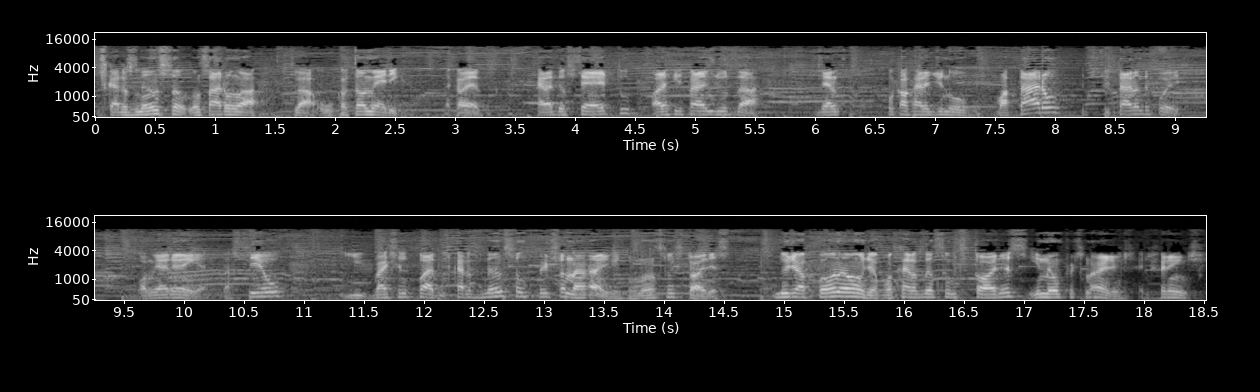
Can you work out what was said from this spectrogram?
Os caras lançam, lançaram lá, lá, o Capitão América, naquela época. O cara deu certo, a hora que eles pararam de usar. Fizeram colocar o cara de novo. Mataram, ressuscitaram depois. O Homem-Aranha nasceu e vai sendo explorado. Os caras lançam personagens, não lançam histórias. No Japão não, no Japão os caras lançam histórias e não personagens. É diferente.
